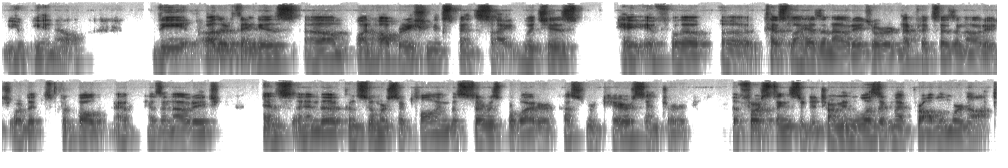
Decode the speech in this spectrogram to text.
your PNL. The other thing is um, on operation expense side, which is hey, if uh, uh, Tesla has an outage, or Netflix has an outage, or the football app has an outage, and, and the consumers are calling the service provider customer care center, the first thing is to determine was it my problem or not.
